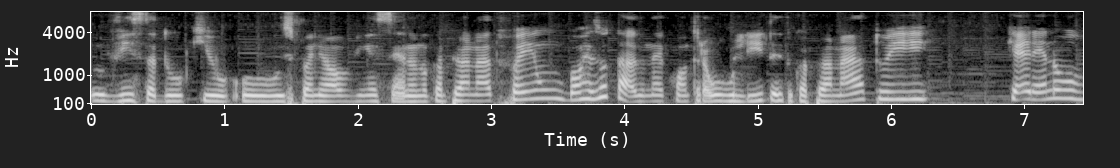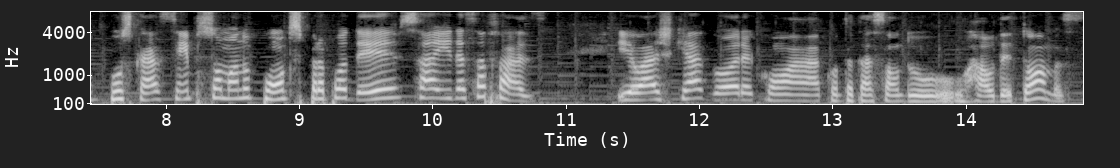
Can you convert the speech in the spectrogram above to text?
em vista do que o, o espanhol vinha sendo no campeonato, foi um bom resultado, né? Contra o líder do campeonato e querendo buscar sempre somando pontos para poder sair dessa fase. E eu acho que agora, com a contratação do Raul de Thomas,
